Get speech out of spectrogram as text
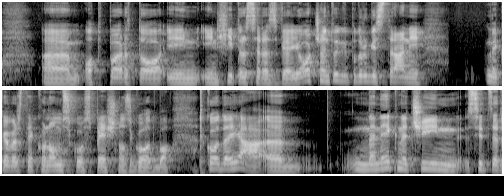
um, odprto in, in hitro se razvijajočo, in tudi po drugi strani neke vrste ekonomsko uspešno zgodbo. Tako da, ja, na nek način sicer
